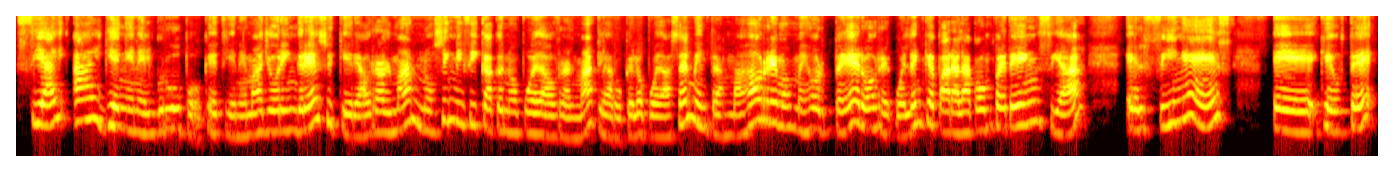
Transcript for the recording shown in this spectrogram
Si hay alguien en el grupo que tiene mayor ingreso y quiere ahorrar más, no significa que no pueda ahorrar más. Claro que lo puede hacer. Mientras más ahorremos, mejor. Pero recuerden que para la competencia el fin es eh, que usted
